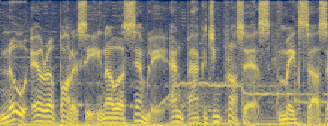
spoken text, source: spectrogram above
no error policy in our assembly and packaging process makes us an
